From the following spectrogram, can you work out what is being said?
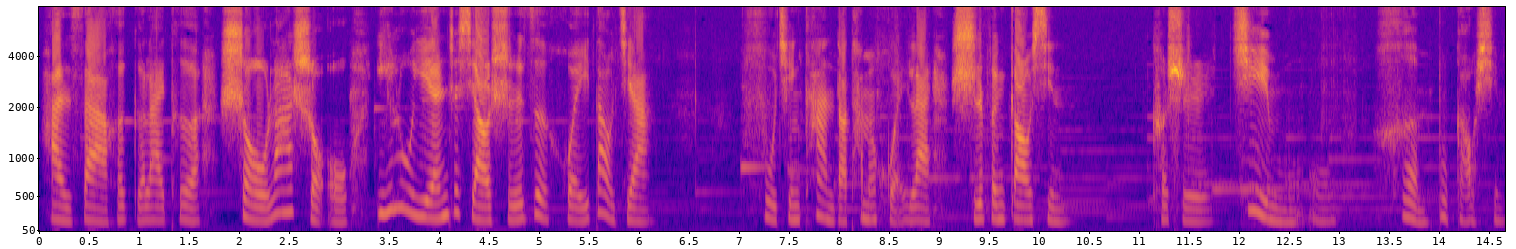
汉塞尔和格莱特手拉手，一路沿着小石子回到家。父亲看到他们回来，十分高兴。可是继母很不高兴。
